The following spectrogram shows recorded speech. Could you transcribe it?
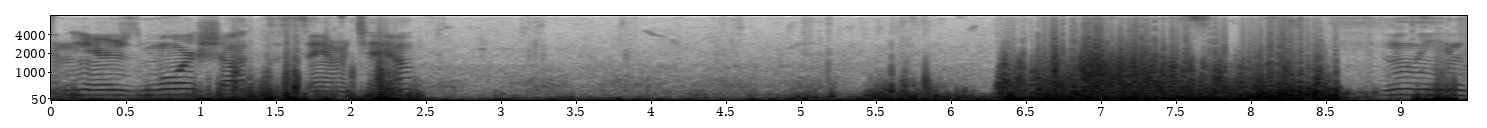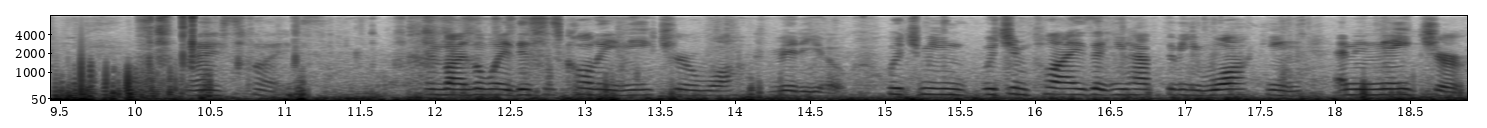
And here's more shots of San Mateo. Really nice place. And by the way, this is called a nature walk video, which means which implies that you have to be walking and in nature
